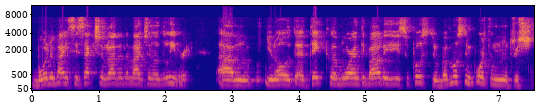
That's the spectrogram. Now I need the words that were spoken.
born by C-section rather than vaginal delivery um, you know, take more antibiotics you're supposed to. But most important, nutrition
